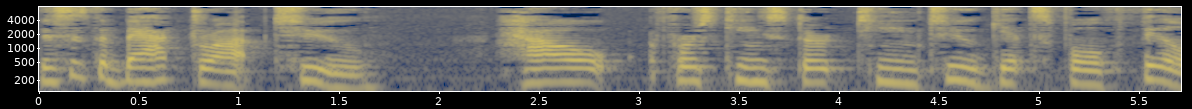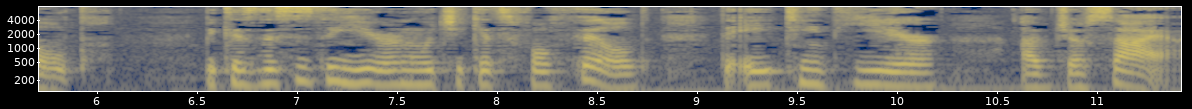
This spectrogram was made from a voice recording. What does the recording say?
This is the backdrop to how 1 Kings 13:2 gets fulfilled because this is the year in which it gets fulfilled, the 18th year of Josiah.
